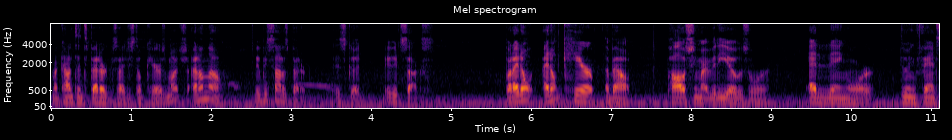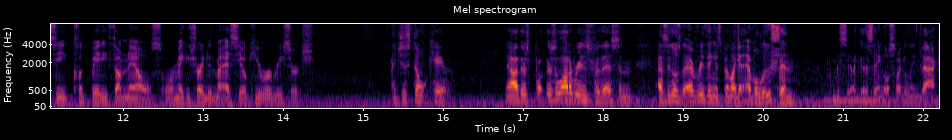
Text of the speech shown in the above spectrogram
my content's better because I just don't care as much. I don't know. Maybe it's not as better. It's good. Maybe it sucks. But I don't I don't care about polishing my videos or editing or doing fancy clickbaity thumbnails or making sure I do my SEO keyword research. I just don't care. Now, there's there's a lot of reasons for this, and as it goes to everything, it's been like an evolution. Let me see, I'll get this angle so I can lean back.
